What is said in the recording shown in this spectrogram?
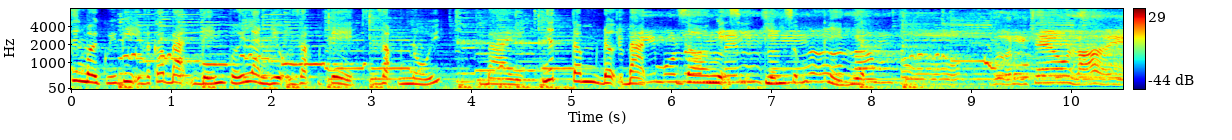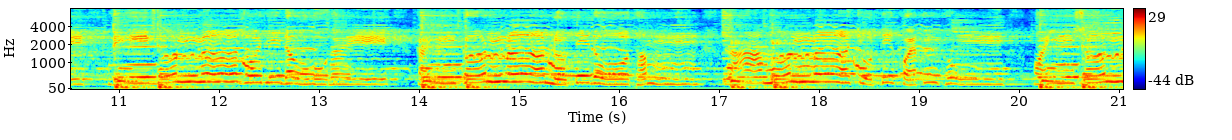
Xin mời quý vị và các bạn đến với làn điệu dặm kể, dặm nối, bài Nhất Tâm Đợi Bạn do nghệ sĩ Tiến Dũng thể hiện. vườn treo lại đi buôn rồi thì đầu gầy cành cơn nước thì đổ thầm, ta muốn chuột thì khoét thùng. Hoành sơn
